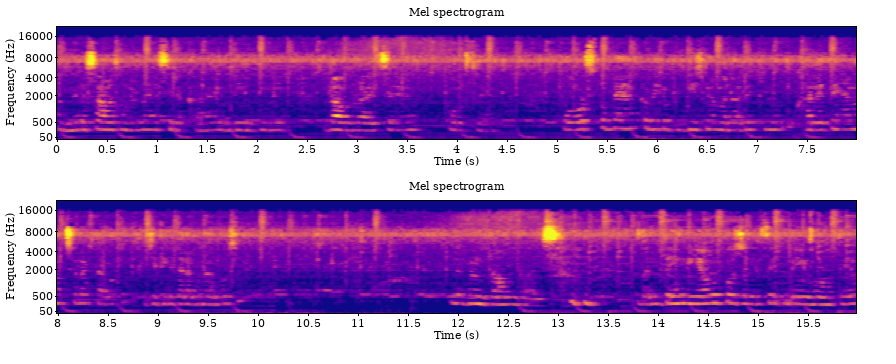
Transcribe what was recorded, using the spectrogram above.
अब मेरा सारा सामान में ऐसे रखा है ग्रीन टी ब्राउन राइस है ओट्स है। तो ओट्स तो मैं कभी कभी बीच में बना लेती हूँ, खा लेते हैं अच्छा लगता है खिचड़ी की तरह बना लो उसे। लेकिन ब्राउन राइस बनते ही नहीं है, वो कुछ जल्दी से नहीं होते हैं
